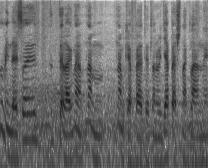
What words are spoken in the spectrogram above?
Na mindegy, szóval tényleg nem, nem, nem kell feltétlenül gyepesnek lenni.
